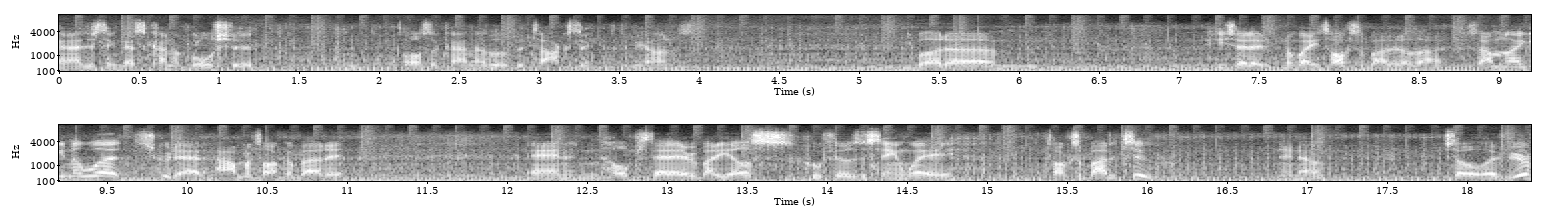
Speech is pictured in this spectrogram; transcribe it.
and I just think that's kind of bullshit, and also kind of a little bit toxic, to be honest. But um, he said that nobody talks about it a lot, so I'm like, you know what? Screw that. I'm gonna talk about it, and in hopes that everybody else who feels the same way talks about it too. You know. So if you're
